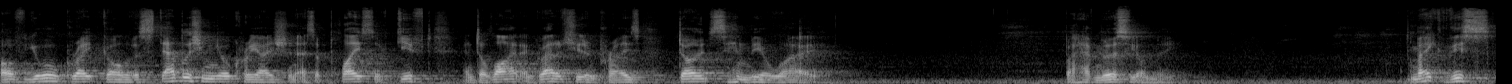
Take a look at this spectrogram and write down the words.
of your great goal of establishing your creation as a place of gift and delight and gratitude and praise, don't send me away, but have mercy on me. Make this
